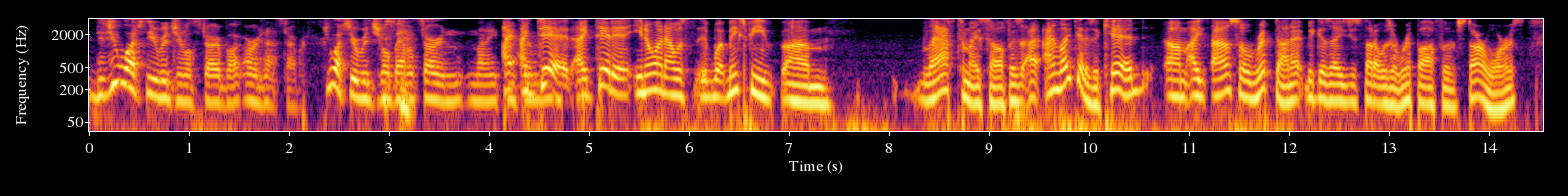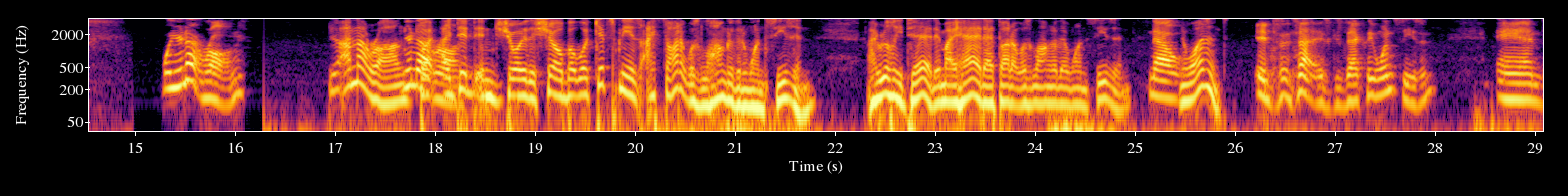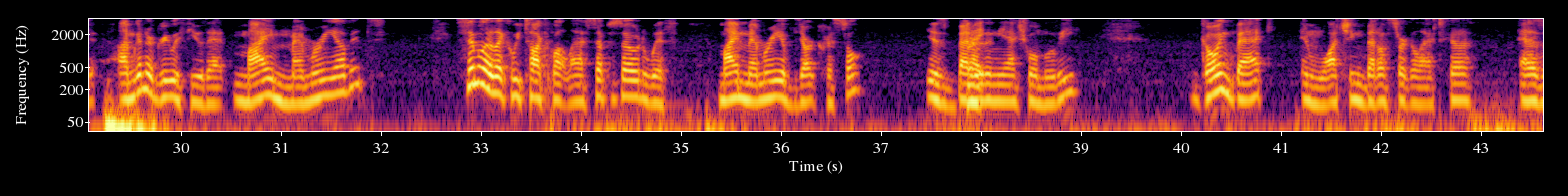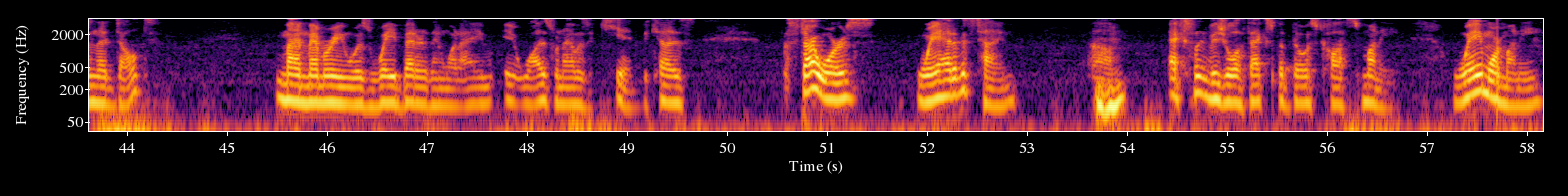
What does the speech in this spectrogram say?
Did you watch the original Starbuck, or not Starbuck? Did you watch the original Star- Battlestar in the 1970s? I, I did. I did it. You know what? I was. What makes me um, laugh to myself is I, I liked it as a kid. Um, I, I also ripped on it because I just thought it was a ripoff of Star Wars. Well, you're not wrong. I'm not wrong. You're not but I did enjoy the show. But what gets me is I thought it was longer than one season. I really did. In my head, I thought it was longer than one season. Now It wasn't. It's it's not. It's exactly one season, and I'm going to agree with you that my memory of it, similar like we talked about last episode with my memory of the Dark Crystal, is better Right. than the actual movie. Going back and watching Battlestar Galactica as an adult, my memory was way better than what I it was when I was a kid because Star Wars way ahead of its time. Um, excellent visual effects, but those cost money, way more money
